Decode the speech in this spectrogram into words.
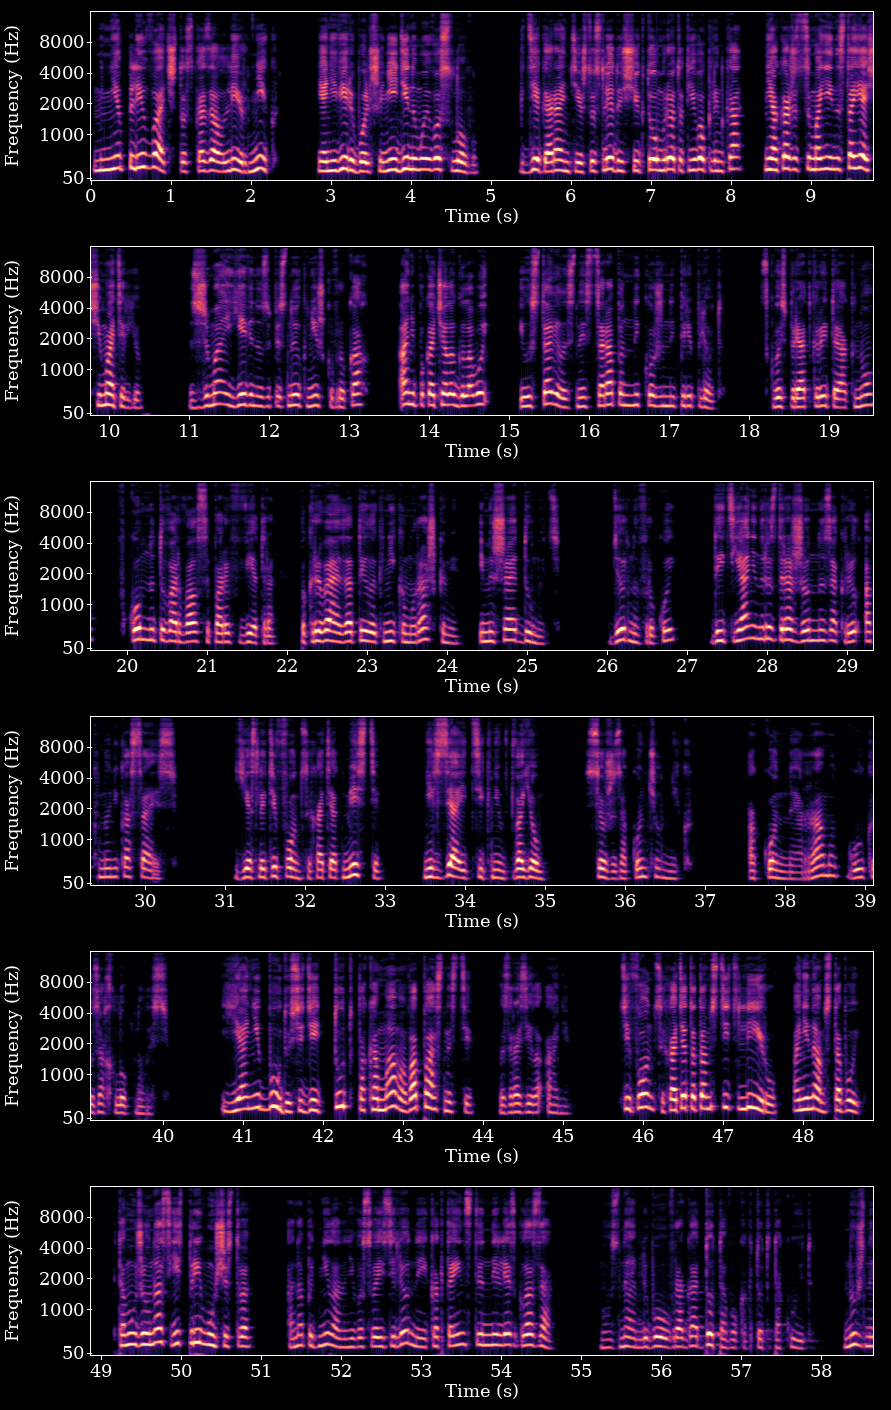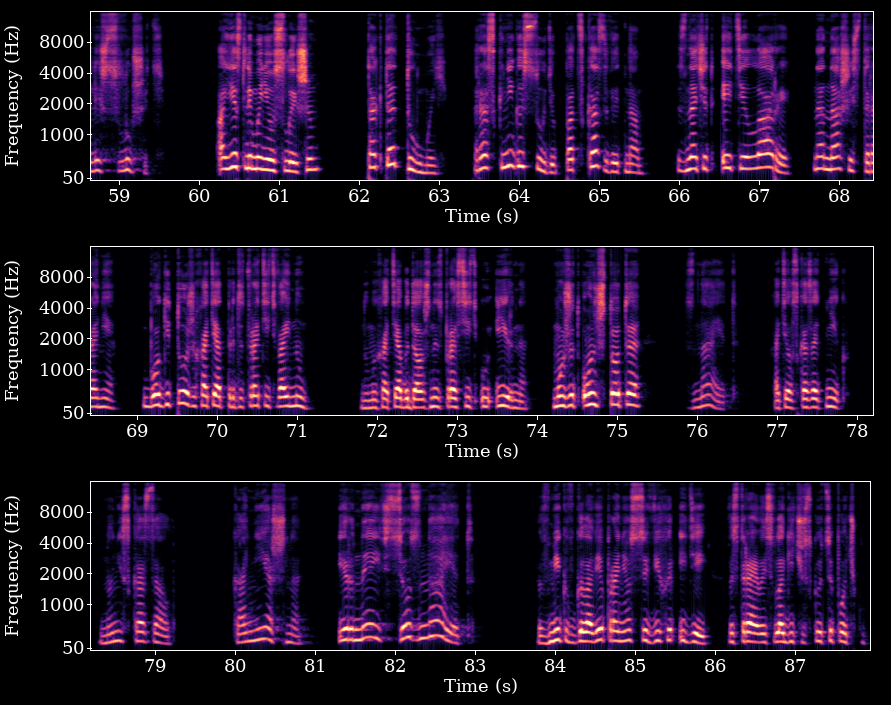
«Мне плевать, что сказал Лир, Ник. Я не верю больше ни единому его слову. Где гарантия, что следующий, кто умрет от его клинка, не окажется моей настоящей матерью?» Сжимая Евину записную книжку в руках, Аня покачала головой и уставилась на исцарапанный кожаный переплет. Сквозь приоткрытое окно в комнату ворвался порыв ветра, покрывая затылок Ника мурашками и мешая думать. Дернув рукой, Дейтьянин раздраженно закрыл окно, не касаясь. «Если тифонцы хотят мести, нельзя идти к ним вдвоем!» Все же закончил Ник. Оконная рама гулко захлопнулась. «Я не буду сидеть тут, пока мама в опасности!» — возразила Аня. «Тифонцы хотят отомстить Лиру, а не нам с тобой. К тому же у нас есть преимущество». Она подняла на него свои зеленые, как таинственный лес, глаза. «Мы узнаем любого врага до того, как кто-то атакует. Нужно лишь слушать». «А если мы не услышим?» «Тогда думай. Раз книга судеб подсказывает нам, значит, эти лары на нашей стороне. Боги тоже хотят предотвратить войну». «Но мы хотя бы должны спросить у Ирна, может, он что-то знает, хотел сказать Ник, но не сказал. Конечно, Ирней все знает. В миг в голове пронесся вихрь идей, выстраиваясь в логическую цепочку.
